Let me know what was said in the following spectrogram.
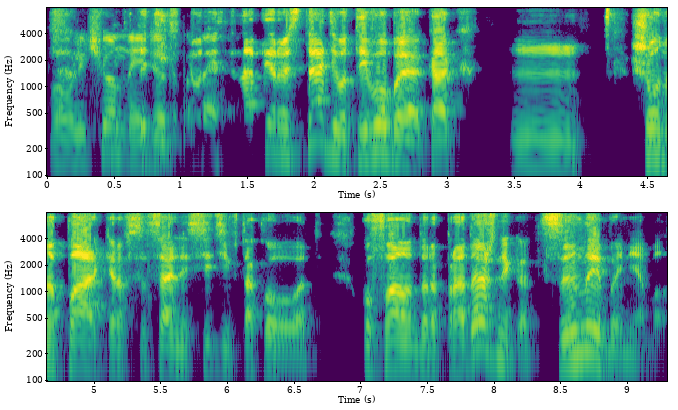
вовлеченный идет. На первой стадии вот его бы как Шона Паркера в социальной сети, в такого вот кофаундера-продажника, цены бы не было.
